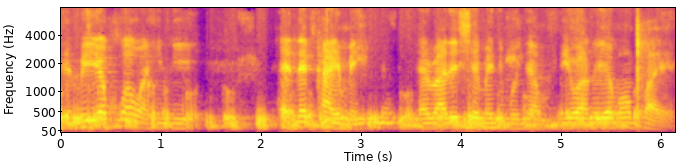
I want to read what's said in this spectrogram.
deɛ meyɛ boa wɔ ahenni. Ɛnɛ kae me. Awurade hyɛ me animuonyam. Biwa no yɛ mɔ mpaeɛ.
